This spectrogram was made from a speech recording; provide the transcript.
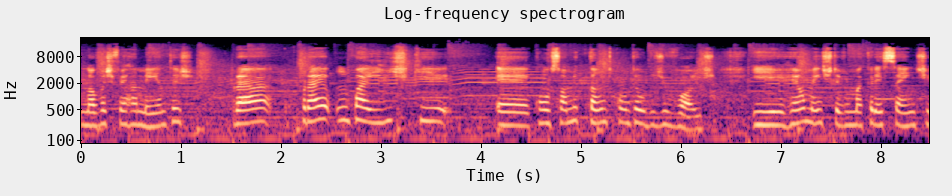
novas ferramentas para um país que é, consome tanto conteúdo de voz. E realmente teve uma crescente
